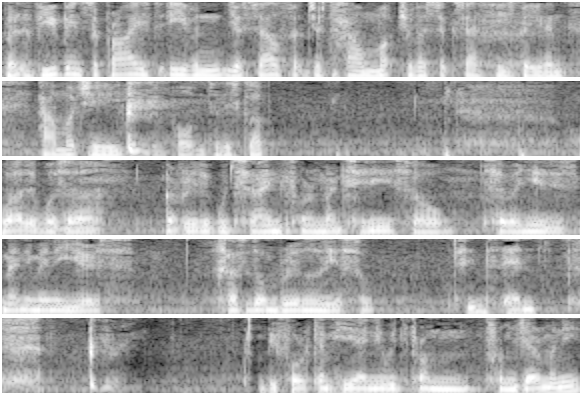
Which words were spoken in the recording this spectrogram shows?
But have you been surprised, even yourself, at just how much of a success he's been and how much he is important to this club? Well, it was a, a really good sign for Man City. So seven years is many, many years. Has done brilliantly. So since then, before I came here, I knew it from, from Germany.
